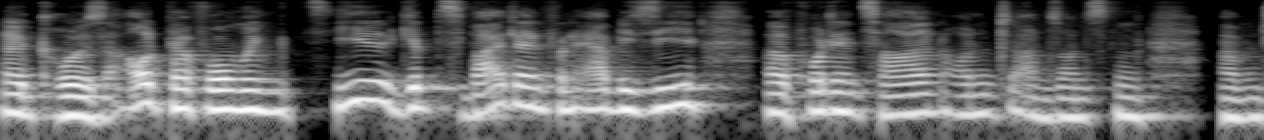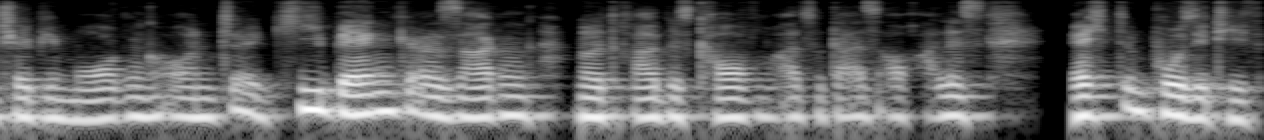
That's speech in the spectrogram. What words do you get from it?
äh, Größe. Outperforming Ziel gibt es weiterhin von RBC äh, vor den Zahlen und ansonsten ähm, JP Morgan und äh, KeyBank äh, sagen neutral bis kaufen. Also da ist auch alles recht positiv.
